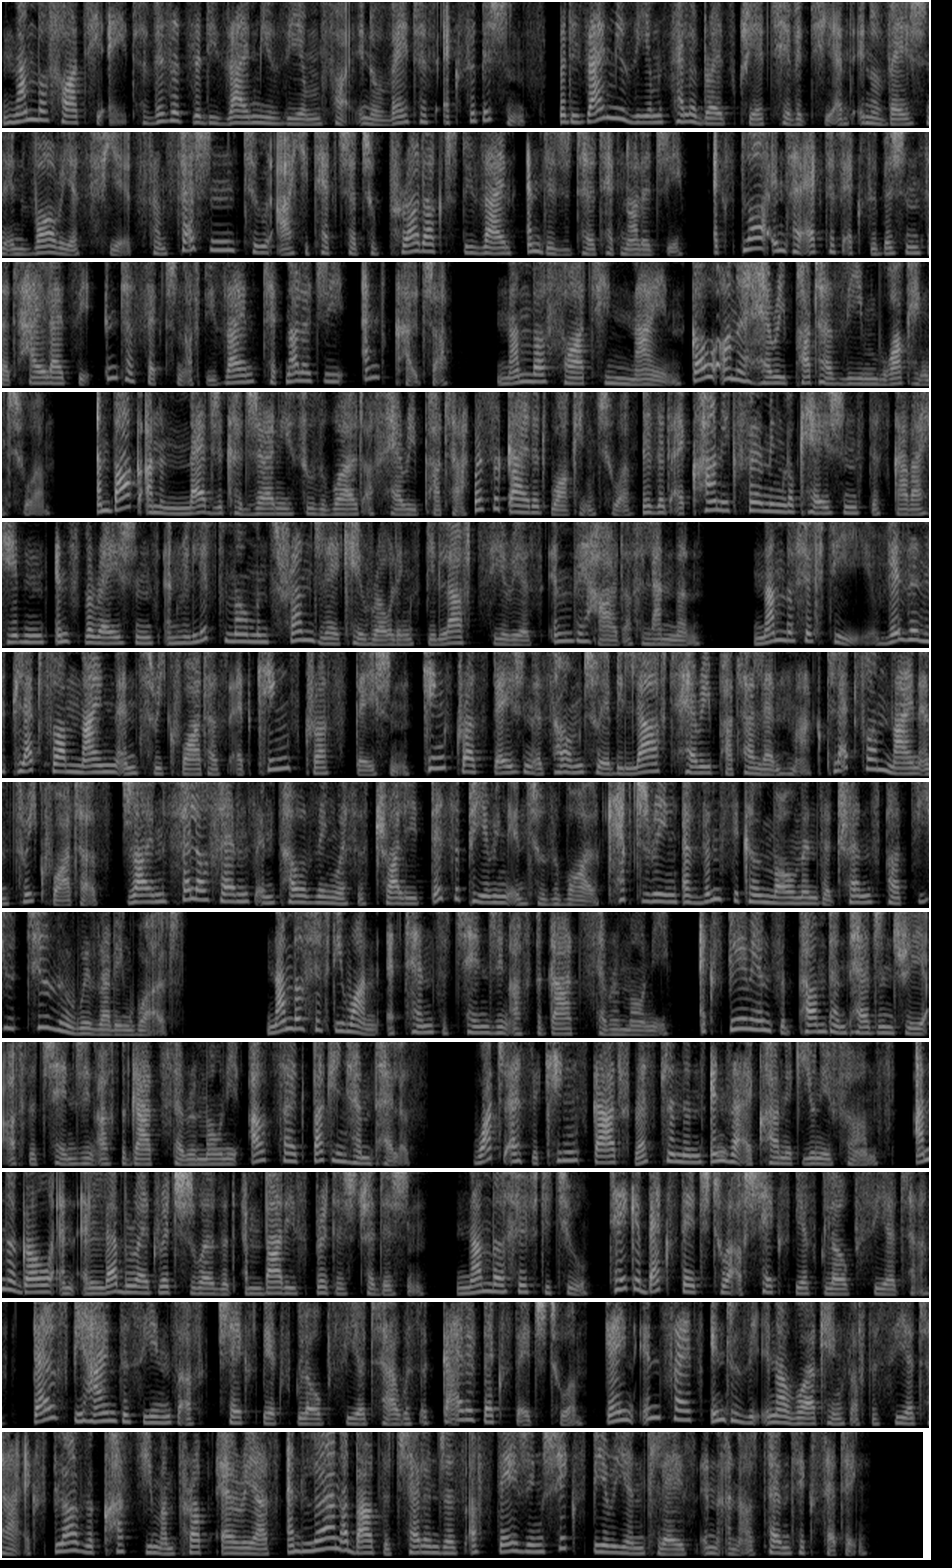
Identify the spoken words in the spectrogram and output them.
Number 48. Visit the Design Museum for innovative exhibitions. The Design Museum celebrates creativity and innovation in various fields, from fashion to architecture to product design and digital technology. Explore interactive exhibitions that highlight the intersection of design, technology, and culture. Number 49. Go on a Harry Potter themed walking tour. Embark on a magical journey through the world of Harry Potter with a guided walking tour. Visit iconic filming locations, discover hidden inspirations, and relive moments from J.K. Rowling's beloved series in the heart of London. Number 50. Visit platform 9 and 3 quarters at King's Cross Station. King's Cross Station is home to a beloved Harry Potter landmark, platform 9 and 3 quarters. Join fellow fans in posing with the trolley disappearing into the wall, capturing a whimsical moment that transports you to the wizarding world. Number 51. Attend the changing of the guard ceremony. Experience the pomp and pageantry of the changing of the guard ceremony outside Buckingham Palace. Watch as the King's Guard, resplendent in their iconic uniforms, undergo an elaborate ritual that embodies British tradition. Number 52. Take a backstage tour of Shakespeare's Globe Theatre. Delve behind the scenes of Shakespeare's Globe Theatre with a guided backstage tour. Gain insights into the inner workings of the theater, explore the costume and prop areas, and learn about the challenges of staging Shakespearean plays in an authentic setting.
